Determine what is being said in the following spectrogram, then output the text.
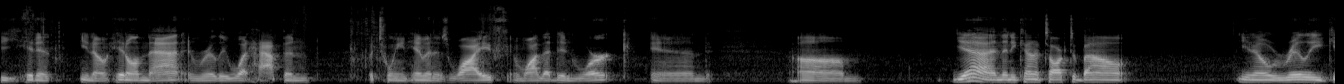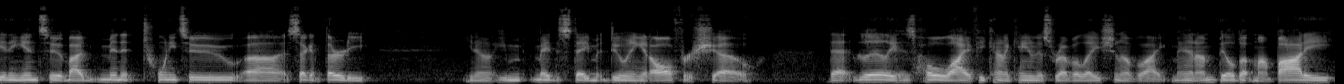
He hit it, you know, hit on that and really what happened between him and his wife and why that didn't work and um yeah and then he kind of talked about you know, really getting into it by minute 22, uh, second 30, you know, he made the statement doing it all for show. That really his whole life he kind of came to this revelation of like, man, I'm build up my body,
